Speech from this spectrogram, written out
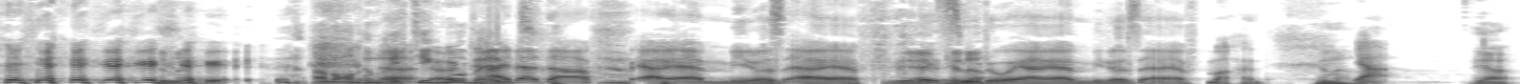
Genau. Aber auch im richtigen Moment. Einer darf rm-rf, Ja, genau. sudo rm-rf machen. Genau. Ja, Ja.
